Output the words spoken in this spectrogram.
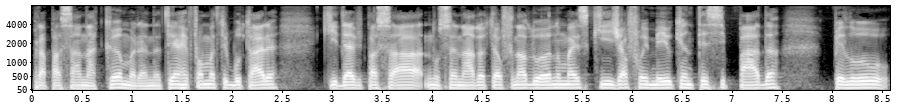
para passar na Câmara, né, tem a reforma tributária que deve passar no Senado até o final do ano, mas que já foi meio que antecipada pelo,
